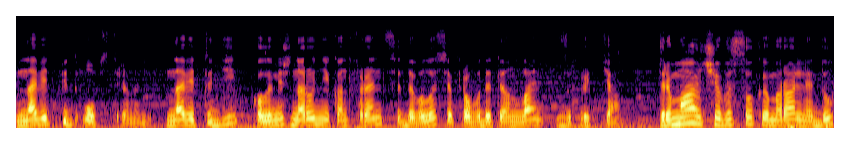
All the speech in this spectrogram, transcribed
навіть під обстрілами, навіть тоді, коли міжнародні конференції довелося проводити онлайн з укриття. Тримаючи високий моральний дух,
